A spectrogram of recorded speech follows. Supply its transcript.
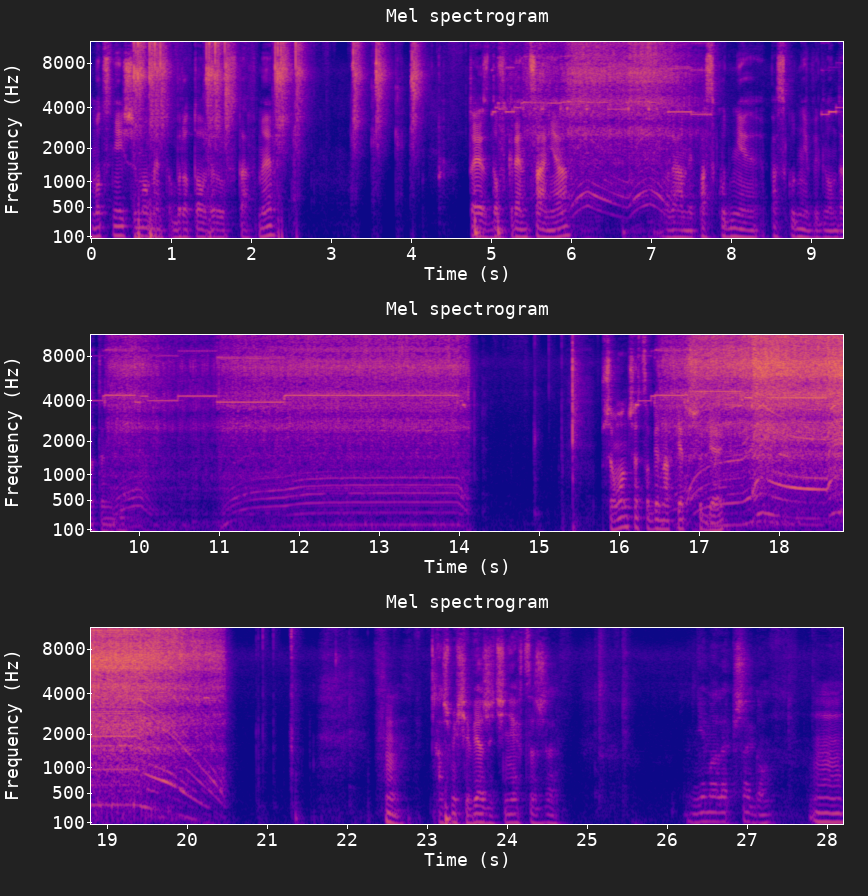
mocniejszy moment obrotowy, ustawmy. To jest do wkręcania. Rany, paskudnie, paskudnie wygląda ten bit. Przełączę sobie na pierwszy bieg. Hmm, aż mi się wierzyć nie chce, że nie ma lepszego. Mm.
